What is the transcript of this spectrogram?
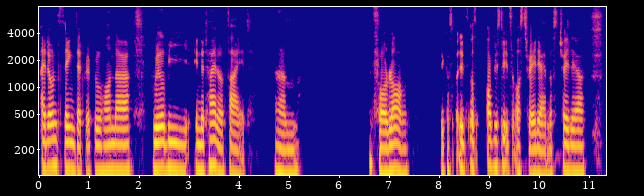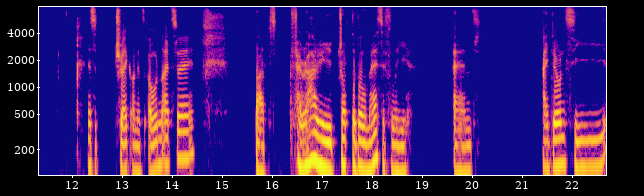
I don't think that Red Bull Honda will be in the title fight um, for long because it's obviously it's Australia and Australia is a track on its own, I'd say. But Ferrari dropped the ball massively, and I don't see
